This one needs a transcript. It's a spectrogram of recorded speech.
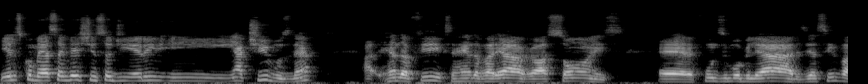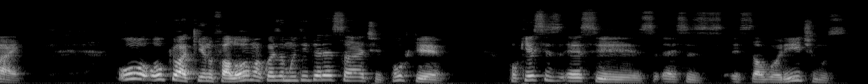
e eles começam a investir seu dinheiro em, em ativos, né? Renda fixa, renda variável, ações, é, fundos imobiliários e assim vai. O, o que o Aquino falou é uma coisa muito interessante. Por quê? Porque esses, esses, esses, esses algoritmos,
